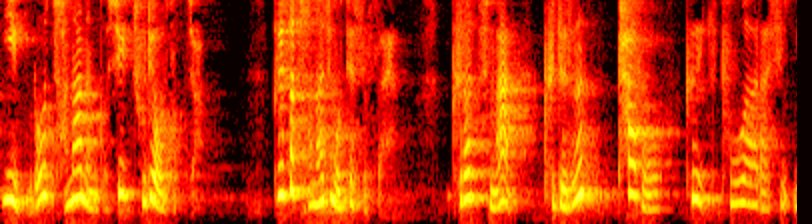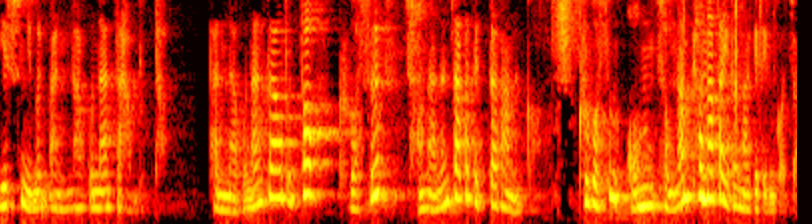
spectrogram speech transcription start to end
입으로 전하는 것이 두려웠었죠. 그래서 전하지 못했었어요. 그렇지만 그들은 바로 그 부활하신 예수님을 만나고 난 다음부터 만나고 난 다음부터 그것을 전하는 자가 됐다라는 것. 그것은 엄청난 변화가 일어나게 된 거죠.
